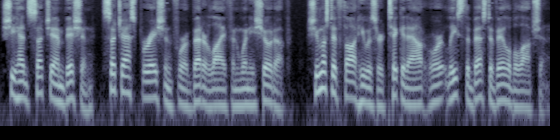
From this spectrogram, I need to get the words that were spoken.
She had such ambition, such aspiration for a better life, and when he showed up, she must have thought he was her ticket out or at least the best available option.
